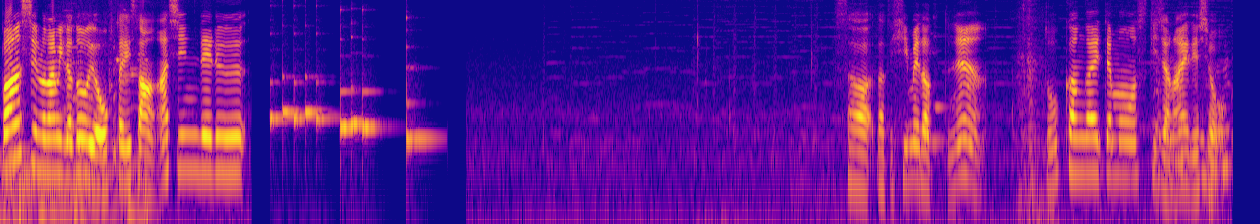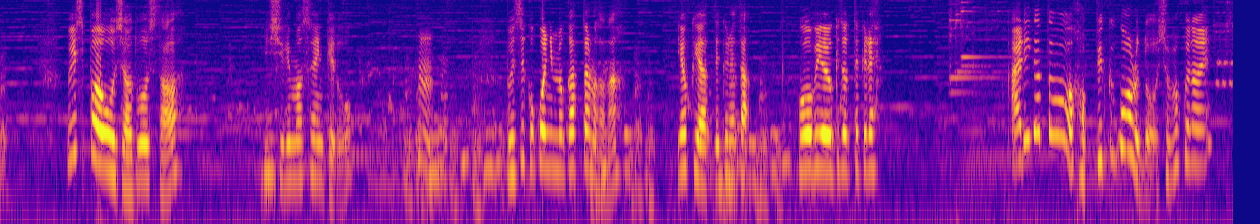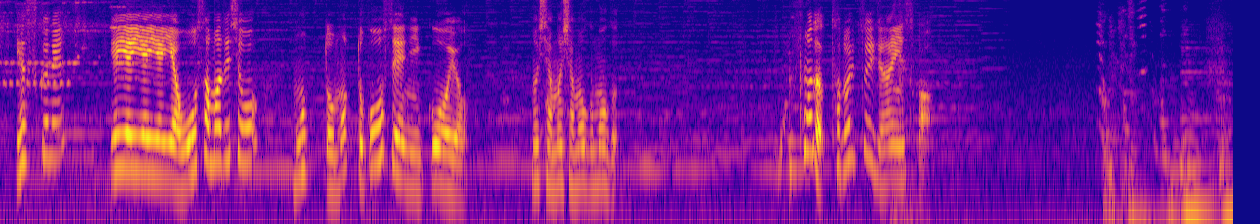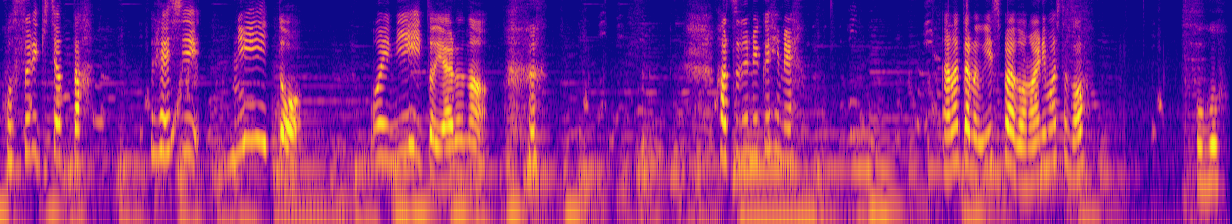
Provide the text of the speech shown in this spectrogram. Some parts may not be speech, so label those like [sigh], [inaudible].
バンシーの涙どうよ、お二人さん。あ、死んでる。さあ、だって姫だってね、どう考えても好きじゃないでしょう。ウィスパー王子はどうした？知りませんけど。ふん。無事ここに向かったのだな。よくやってくれた。褒美を受け取ってくれ。ありがとう !800 ゴールドしょぼくない？安くね？いやいやいやいやいや、王様でしょ？もっともっと豪勢に行こうよ。むしゃむしゃもぐもぐ。まだたどり着いてないんすか？こっそり来ちゃった。嬉しい。ニートおい、ニートやるな。[laughs] 初音ミク姫。あなたのウィスパーが参りましたぞ。おお、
